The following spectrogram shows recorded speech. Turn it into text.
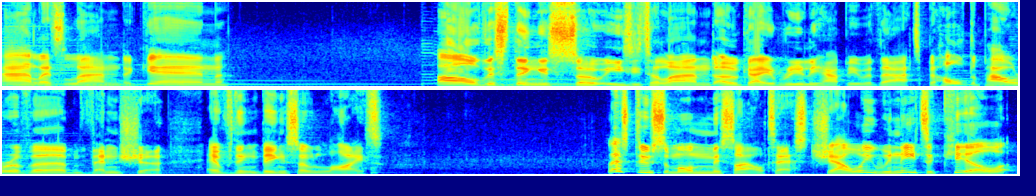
And let's land again. Oh, this thing is so easy to land. Okay, really happy with that. Behold the power of um, Venture, everything being so light. Let's do some more missile tests, shall we? We need to kill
